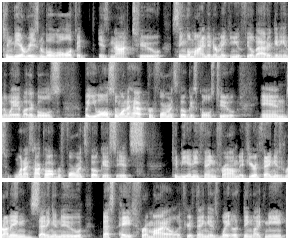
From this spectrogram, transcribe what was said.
can be a reasonable goal if it is not too single-minded or making you feel bad or getting in the way of other goals. But you also want to have performance focused goals too. And when i talk about performance focus it's can be anything from if your thing is running setting a new best pace for a mile. If your thing is weightlifting like me,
